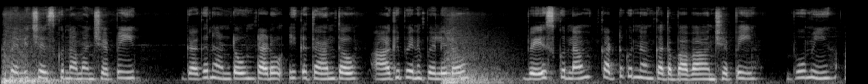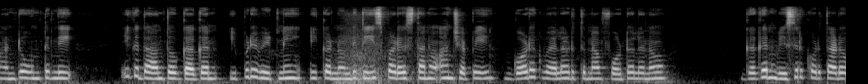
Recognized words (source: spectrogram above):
పెళ్ళి చేసుకున్నామని చెప్పి గగన్ అంటూ ఉంటాడు. ఇక దాంతో ఆగిపోయిన పెళ్ళిలో వేసుకున్నాం కట్టుకున్నాం కదా బావా అని చెప్పి భూమి అంటూ ఉంటుంది. ఇక దాంతో గగన్ ఇప్పుడే వీటిని ఇక్కడ నుండి తీసి పడేస్తాను అని చెప్పి గోడకు వేలాడుతున్న ఫోటోలను గగన్ విసిరి కొడతాడు.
